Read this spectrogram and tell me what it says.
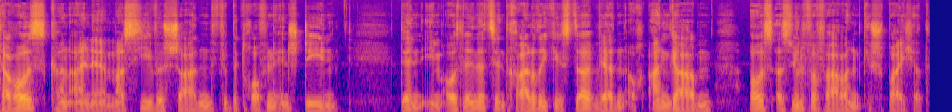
Daraus kann eine massive Schaden für Betroffene entstehen, denn im Ausländerzentralregister werden auch Angaben aus Asylverfahren gespeichert.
